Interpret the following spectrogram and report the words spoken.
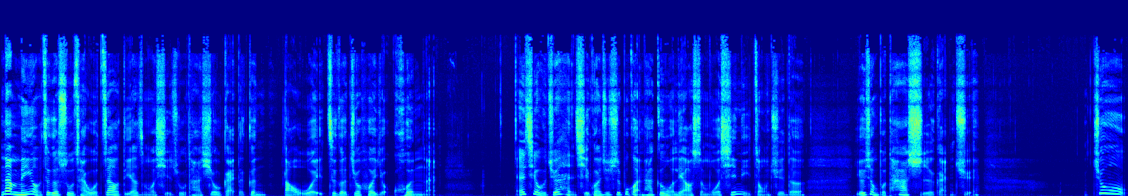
那没有这个素材，我到底要怎么协助他修改的更到位？这个就会有困难。而且我觉得很奇怪，就是不管他跟我聊什么，我心里总觉得有一种不踏实的感觉。就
